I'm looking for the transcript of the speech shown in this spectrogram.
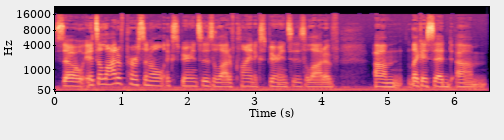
So it's a lot of personal experiences, a lot of client experiences, a lot of, um, like I said, um,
